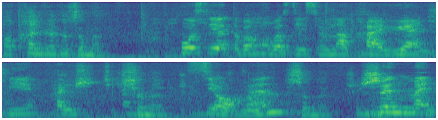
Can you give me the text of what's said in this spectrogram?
到太渊和神门， После этого мы воздействуем на Тай Юань и 还有是其他神门， Сяомен, 神门。 Шэньмэнь.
